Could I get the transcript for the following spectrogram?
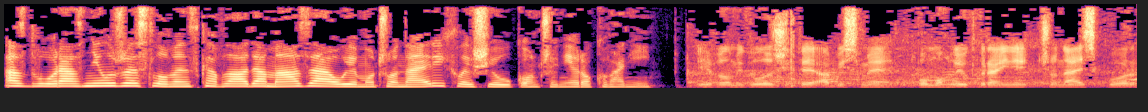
a zdôraznil, že slovenská vláda má záujem o čo najrýchlejšie ukončenie rokovaní. Je veľmi dôležité, aby sme pomohli Ukrajine čo najskôr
